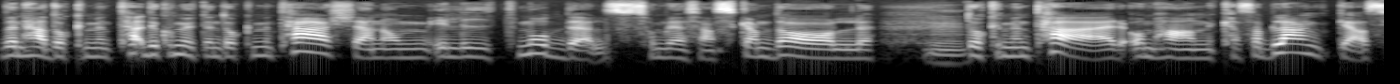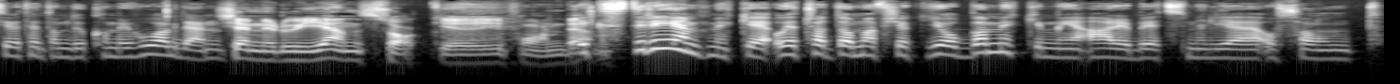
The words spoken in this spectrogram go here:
den här dokumentär, det kom ut en dokumentär sen om Elite Models som blev en sån skandaldokumentär om han Casablancas. Jag vet inte om du kommer ihåg den? Känner du igen saker ifrån den? Extremt mycket och jag tror att de har försökt jobba mycket med arbetsmiljö och sånt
